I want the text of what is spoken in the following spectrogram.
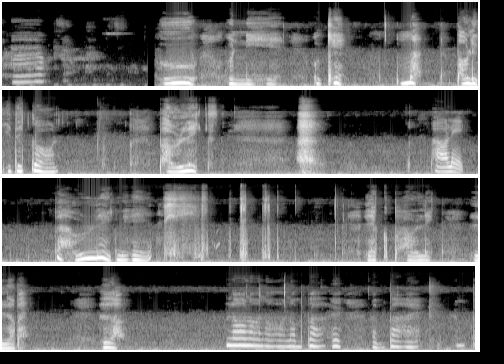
ครับฮู้วันนี้ โอเค มา เผาเหล็กให้ได้ก่อน เผาเหล็ก เผาเหล็ก เผาเหล็กเนี่ยแล้วก็เผาเหล็กละไปละ ละละละลำไปลำไปลำไป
